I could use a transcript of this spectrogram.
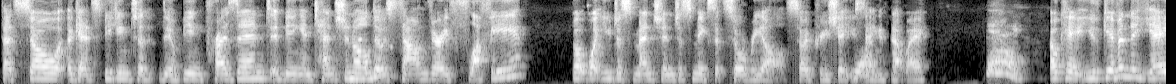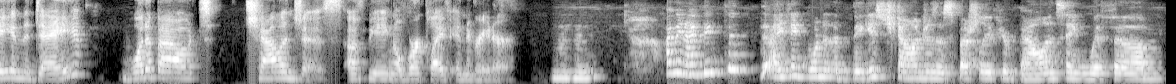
that's so again speaking to you know being present and being intentional. Mm-hmm. Those sound very fluffy, but what you just mentioned just makes it so real. So I appreciate you yeah. saying it that way. Yay. Okay, you've given the yay in the day. What about challenges of being a work life integrator? Mm-hmm. I mean, I think that I think one of the biggest challenges, especially if you're balancing with um,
